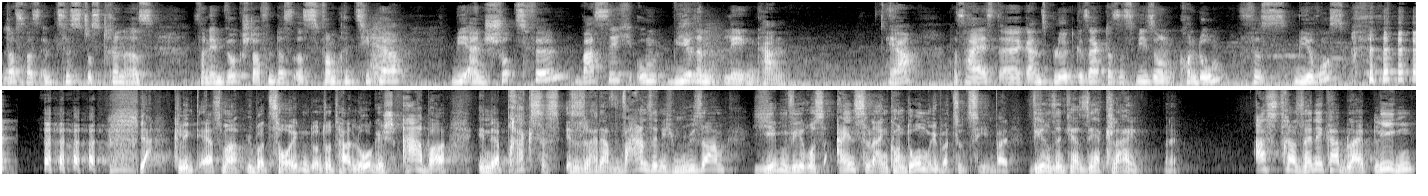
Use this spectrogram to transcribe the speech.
Das, was im Zistus drin ist, von den Wirkstoffen, das ist vom Prinzip her wie ein Schutzfilm, was sich um Viren legen kann. Ja, das heißt, äh, ganz blöd gesagt, das ist wie so ein Kondom fürs Virus. ja, klingt erstmal überzeugend und total logisch, aber in der Praxis ist es leider wahnsinnig mühsam, jedem Virus einzeln ein Kondom überzuziehen, weil Viren sind ja sehr klein. Ne? AstraZeneca bleibt liegen,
